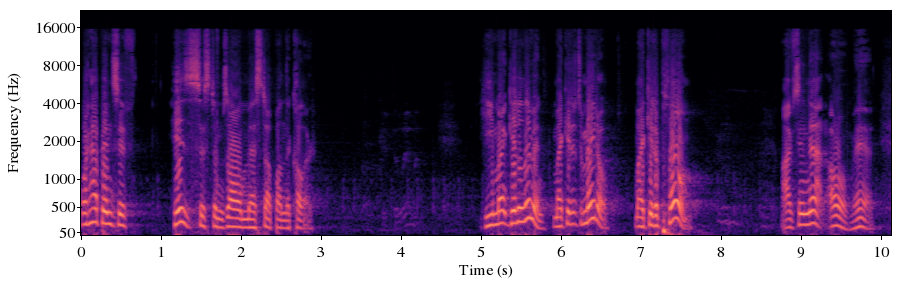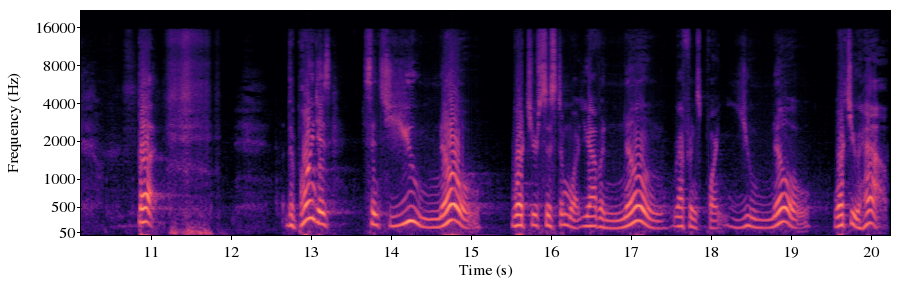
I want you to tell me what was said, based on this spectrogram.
What happens if his system's all messed up on the color. He might get a lemon, might get a tomato, might get a plum. I've seen that. Oh, man. But the point is, since you know what your system was, you have a known reference point, you know what you have.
